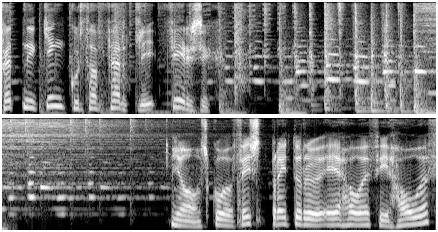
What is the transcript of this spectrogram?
hvernig gengur það ferli fyrir sig? Já, sko, fyrst breytur EHF í HF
